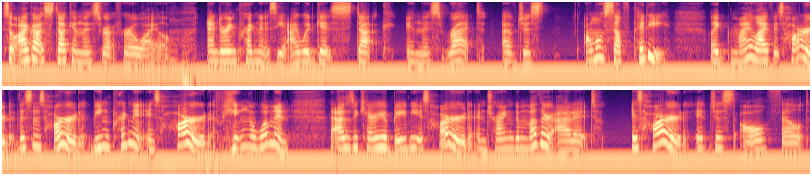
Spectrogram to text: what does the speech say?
So I got stuck in this rut for a while. And during pregnancy, I would get stuck in this rut of just almost self pity. Like, my life is hard. This is hard. Being pregnant is hard. Being a woman that has to carry a baby is hard. And trying to mother at it is hard. It just all felt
